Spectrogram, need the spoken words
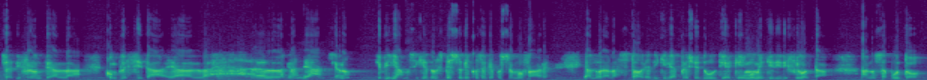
cioè di fronte alla complessità e alla, alla grande ansia no? che viviamo si chiedono spesso che cosa che possiamo fare. E allora la storia di chi li ha preceduti e che in momenti di difficoltà hanno saputo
